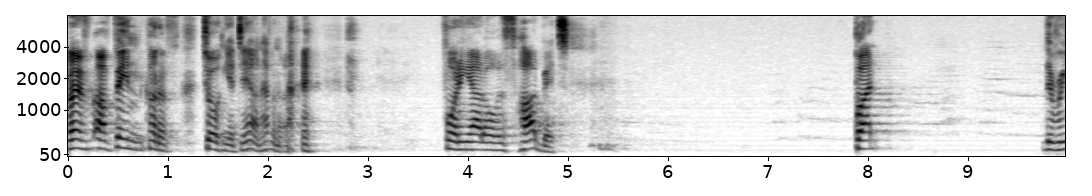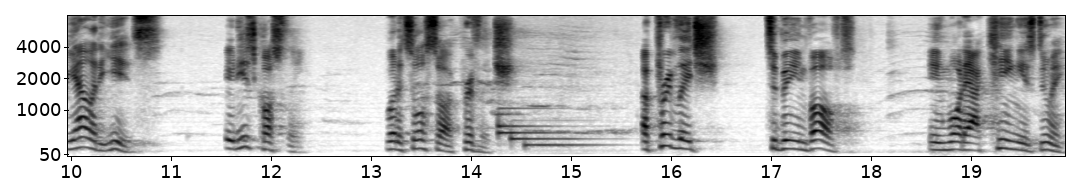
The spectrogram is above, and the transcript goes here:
I've, been kind of talking it down, haven't I? Pointing out all those hard bits. But the reality is, it is costly, but it's also a privilege. A privilege to be involved in what our King is doing.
